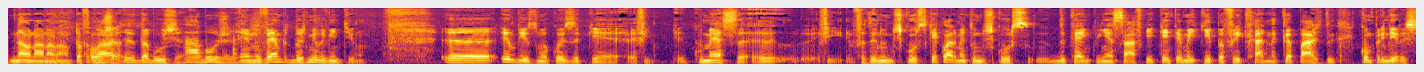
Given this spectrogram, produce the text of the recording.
Não, não, não, não. Estou a falar Abuja. da Abuja. Ah, Abuja. Em novembro de 2021. Uh, eh, ele diz uma coisa que é, enfim, começa enfim, fazendo um discurso que é claramente um discurso de quem conhece a África e quem tem uma equipa africana capaz de compreender as,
